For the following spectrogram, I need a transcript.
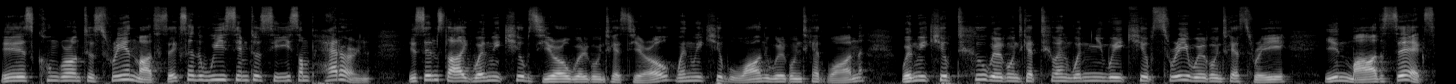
is congruent to 3 in mod 6, and we seem to see some pattern. It seems like when we cube 0, we're going to get 0. When we cube 1, we're going to get 1. When we cube 2, we're going to get 2. And when we cube 3, we're going to get 3 in mod 6.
